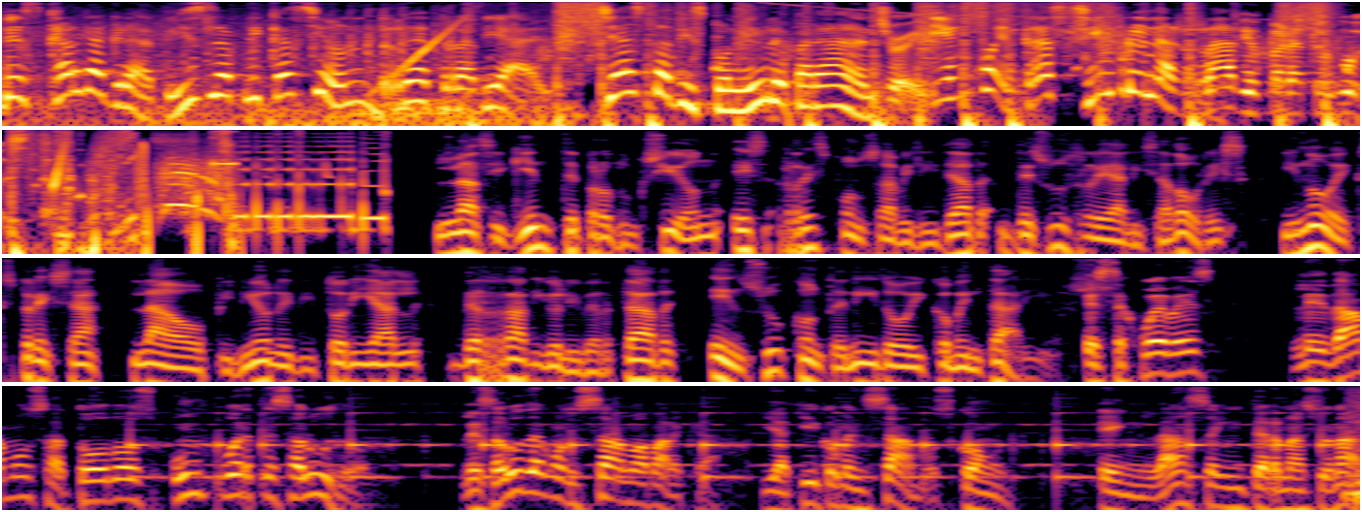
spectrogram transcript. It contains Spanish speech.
Descarga gratis la aplicación Red Radial. Ya está disponible para Android y encuentras siempre una radio para tu gusto. La siguiente producción es responsabilidad de sus realizadores y no expresa la opinión editorial de Radio Libertad en su contenido y comentarios. Este jueves le damos a todos un fuerte saludo. Le saluda Gonzalo Abarca y aquí comenzamos con Enlace Internacional.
